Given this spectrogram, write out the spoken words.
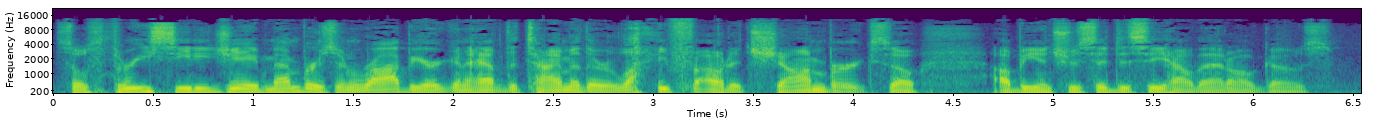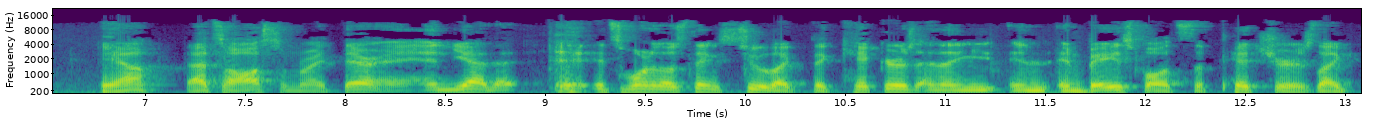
so three CDGA members and Robbie are going to have the time of their life out at Schaumburg. So I'll be interested to see how that all goes. Yeah, that's awesome right there. And yeah, that, it's one of those things too, like the kickers, and then in, in baseball, it's the pitchers. Like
